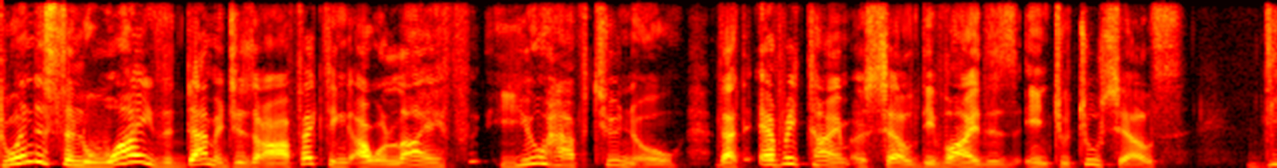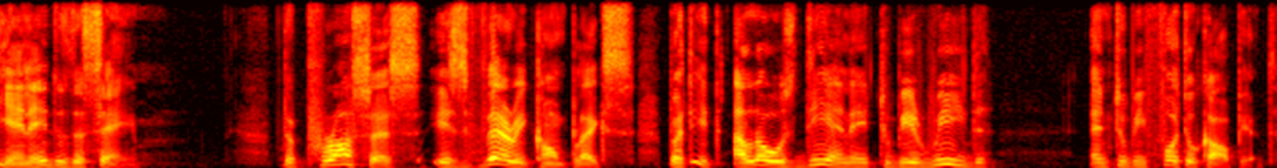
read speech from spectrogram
To understand why the damages are affecting our life, you have to know that every time a cell divides into two cells, DNA does the same. The process is very complex, but it allows DNA to be read and to be photocopied.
